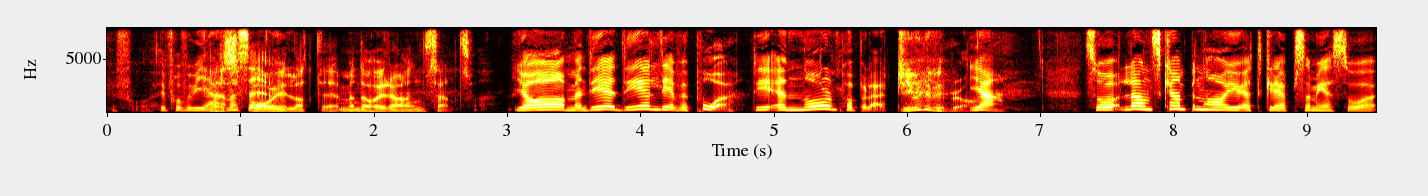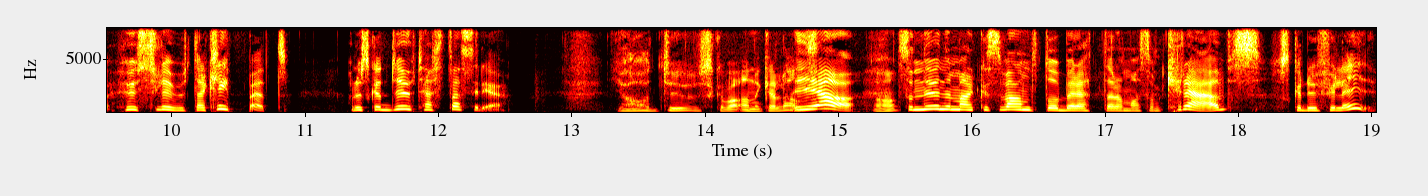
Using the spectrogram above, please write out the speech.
Det får vi. Det får vi Jag gärna har säga. spoilat det, men det har ju redan sänts. Ja, men det, det lever på. Det är enormt populärt. Det gjorde vi bra. Ja. Så landskampen har ju ett grepp som är så, hur slutar klippet? Och då ska du testas i det. Ja, du ska vara Annika Lantz. Ja, Ja. så nu när Marcus Wandt då berättar om vad som krävs så ska du fylla i.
